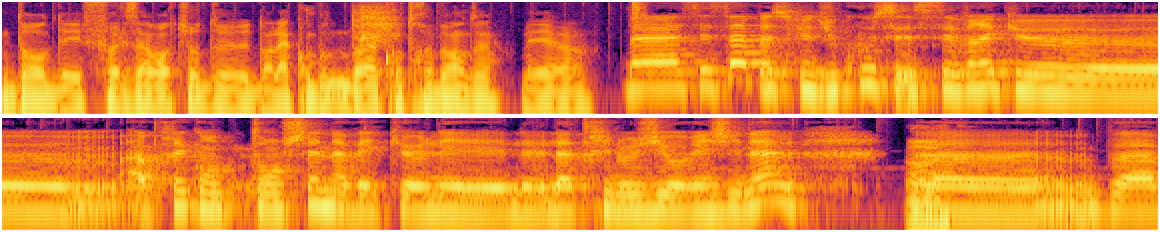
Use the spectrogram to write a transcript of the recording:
dans des folles aventures de, dans, la, com- dans la contrebande. Mais euh, Bah, c'est ça, parce que du coup, c'est vrai que après, quand t'enchaînes avec euh, les, les- la trilogie originale, Ouais. euh, bah,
